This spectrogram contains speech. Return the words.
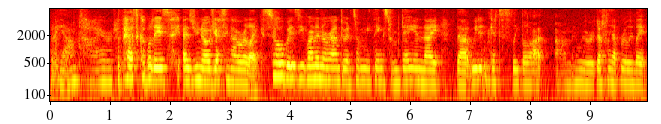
But yeah, I'm tired. The past couple days, as you know, Jesse and I were like so busy running around doing so many things from day and night that we didn't get to sleep a lot. Um, and we were definitely up really late.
